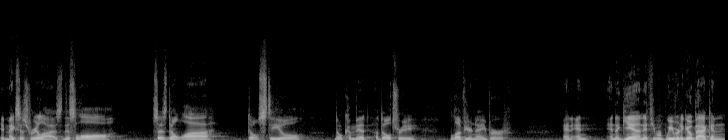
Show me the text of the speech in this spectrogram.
It makes us realize this law says don't lie, don't steal, don't commit adultery, love your neighbor. And, and, and again, if you, we were to go back in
